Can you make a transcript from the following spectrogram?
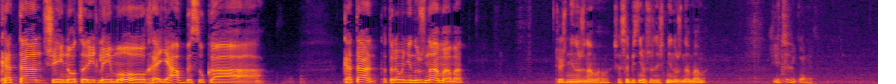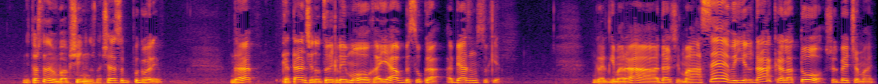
Катан шейно царих леймо хаяв бесука. Катан, которому не нужна мама. Что же не нужна мама? Сейчас объясним, что значит не нужна мама. Детей не кормят. Не то, что нам вообще не нужна. Сейчас поговорим. Да? Катан шейно царих леймо хаяв бесука. Обязан в суке. Говорит Гимара, а дальше. Маасе вельда калато шельбет шамай.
